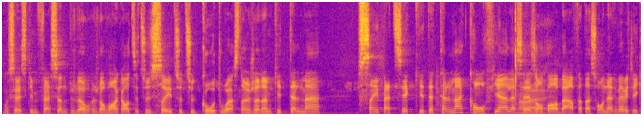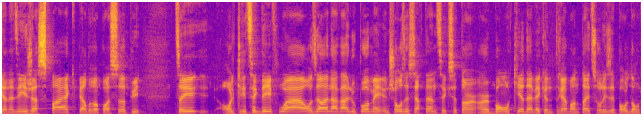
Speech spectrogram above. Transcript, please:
Moi, c'est ce qui me fascine, puis je le, je le revois encore, tu, sais, tu le sais, tu, tu le côtoies, c'est un jeune homme qui est tellement sympathique, qui était tellement confiant la saison par, ben, en fait, à son arrivée avec les Canadiens. Et j'espère qu'il ne perdra pas ça. Puis, tu sais, on le critique des fois, on dit ah, Laval ou pas, mais une chose est certaine, c'est que c'est un, un bon kid avec une très bonne tête sur les épaules. Donc,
